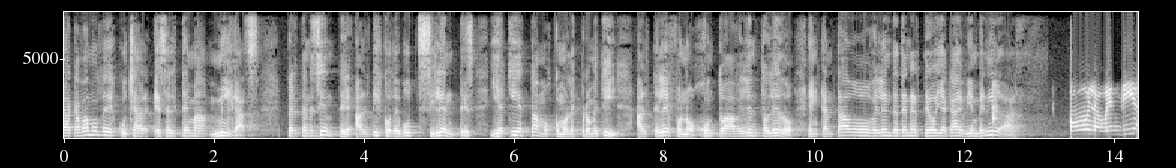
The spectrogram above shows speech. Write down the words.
que acabamos de escuchar es el tema Migas, perteneciente al disco debut Silentes. Y aquí estamos, como les prometí, al teléfono junto a Belén Toledo. Encantado, Belén, de tenerte hoy acá y bienvenida. Hola, buen día,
